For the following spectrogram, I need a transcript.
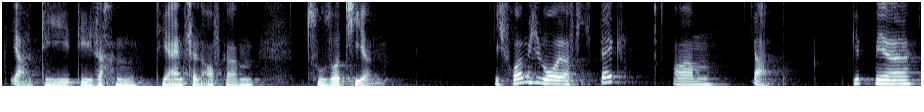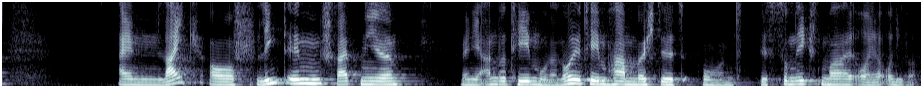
ja, die, die Sachen, die einzelnen Aufgaben zu sortieren. Ich freue mich über euer Feedback. Ähm, ja, gebt mir ein Like auf LinkedIn, schreibt mir, wenn ihr andere Themen oder neue Themen haben möchtet und bis zum nächsten Mal, euer Oliver.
